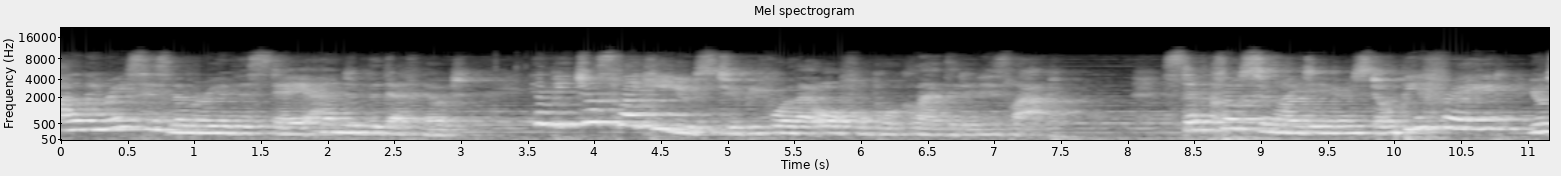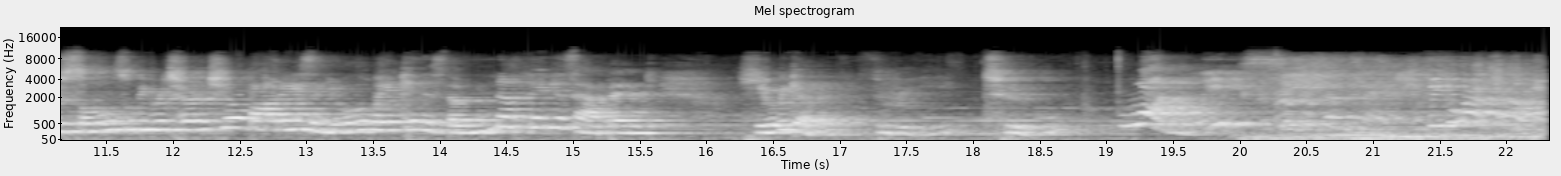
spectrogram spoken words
I'll erase his memory of this day and of the death note. He'll be just like he used to before that awful book landed in his lap. Step closer, my dears. Don't be afraid. Your souls will be returned to your bodies and you will awaken as though nothing has happened. Here we go. Three, two, one. Please. If we do our job,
